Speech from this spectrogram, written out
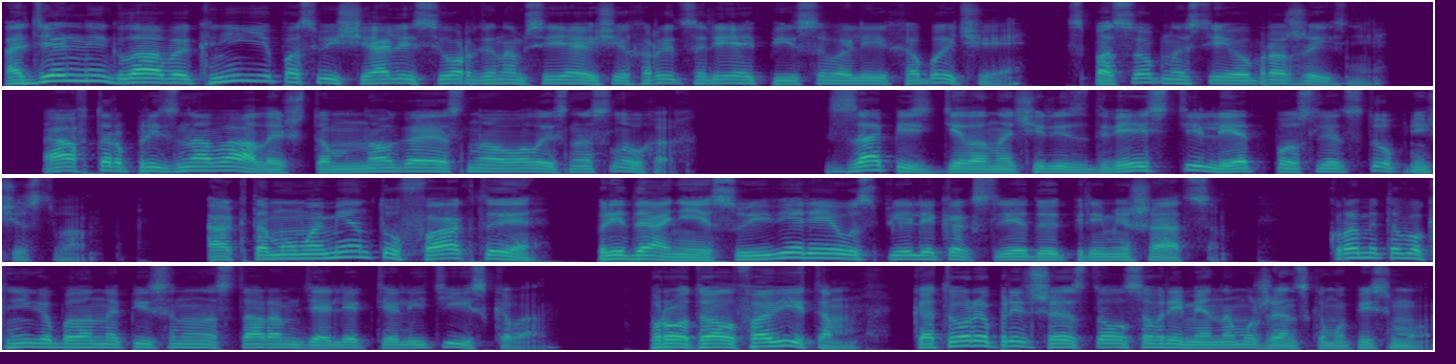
Отдельные главы книги посвящались орденам сияющих рыцарей и описывали их обычаи, способности и образ жизни. Автор признавалась, что многое основывалось на слухах. Запись сделана через 200 лет после отступничества. А к тому моменту факты, предания и суеверия успели как следует перемешаться. Кроме того, книга была написана на старом диалекте алитийского, протоалфавитом, который предшествовал современному женскому письму.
